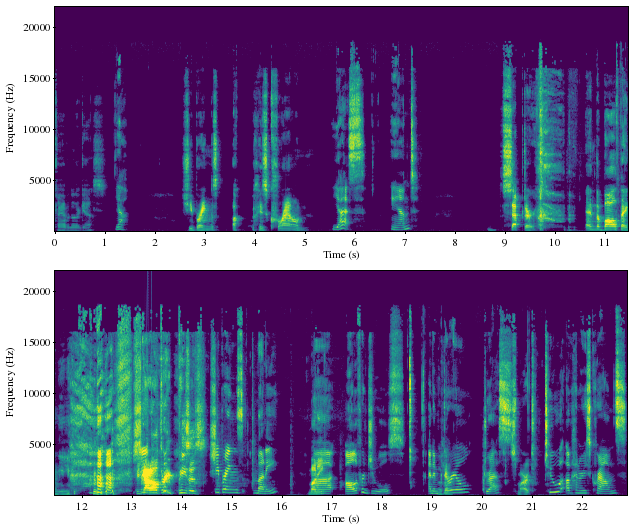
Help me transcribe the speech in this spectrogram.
Can I have another guess? Yeah. She brings a, his crown, Yes. And scepter, and the ball thingy. She's got all three pieces. she brings money, Money. uh, all of her jewels, an imperial dress, Smart. two of Henry's crowns,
